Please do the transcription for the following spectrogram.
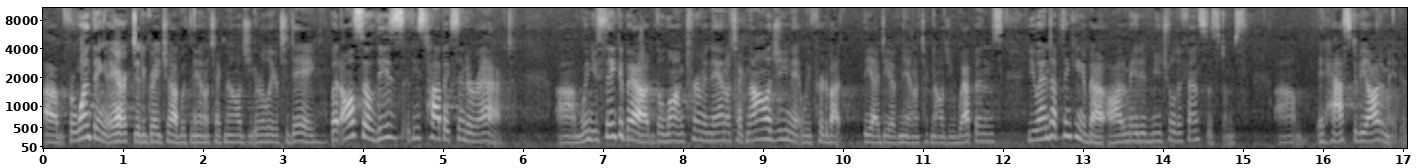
Um, for one thing, Eric did a great job with nanotechnology earlier today, but also these, these topics interact. Um, when you think about the long term in nanotechnology, we've heard about the idea of nanotechnology weapons, you end up thinking about automated mutual defense systems. Um, it has to be automated.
